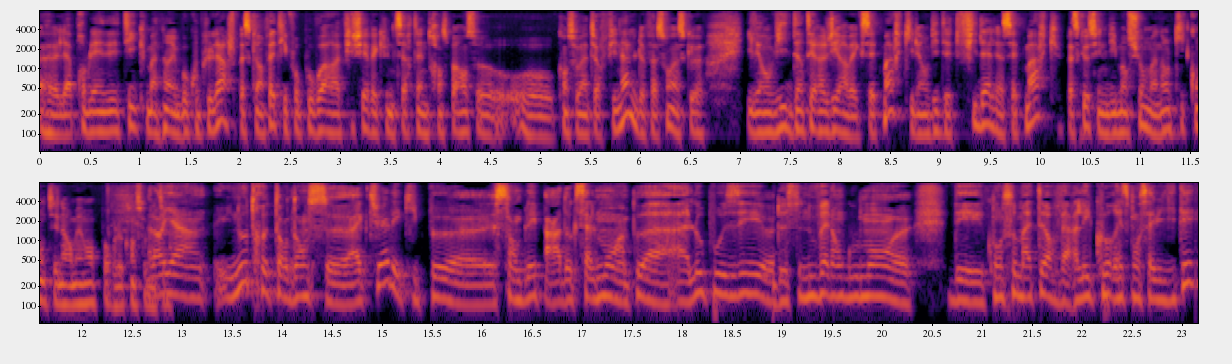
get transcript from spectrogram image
Euh, la problématique maintenant est beaucoup plus large parce qu'en fait, il faut pouvoir afficher avec une certaine transparence au, consommateur final de façon à ce que il ait envie d'interagir avec cette marque, il ait envie d'être fidèle à cette marque parce que c'est une dimension maintenant qui compte énormément pour le consommateur. Alors il y a une autre tendance euh, actuelle et qui peut euh, sembler paradoxalement un peu à, l'opposé de ce nouvel engouement des consommateurs vers l'éco-responsabilité,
